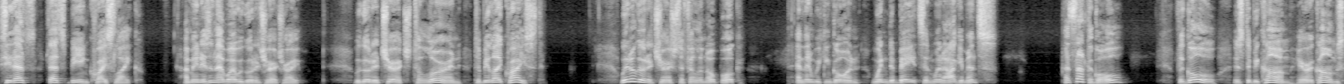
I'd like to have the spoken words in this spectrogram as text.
See, that's, that's being Christ-like. I mean, isn't that why we go to church, right? We go to church to learn to be like Christ. We don't go to church to fill a notebook and then we can go and win debates and win arguments. That's not the goal. The goal is to become, here it comes,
